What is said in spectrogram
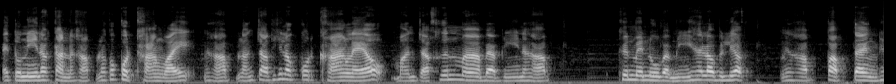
ไอ้ตัวนี้แล้วกันนะครับ แล้วก็กดค้างไว้นะครับ หลังจากที่เรากดค้างแล้ว มันจะขึ้นมาแบบนี้นะครับ ขึ้นเมนูแบบนี้ให้เราไปเลือกนะครับ ปรับแต่งแถ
